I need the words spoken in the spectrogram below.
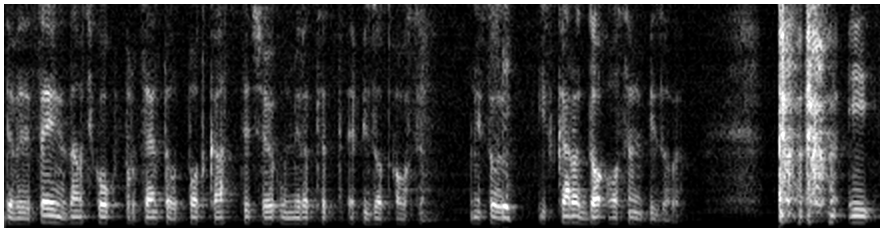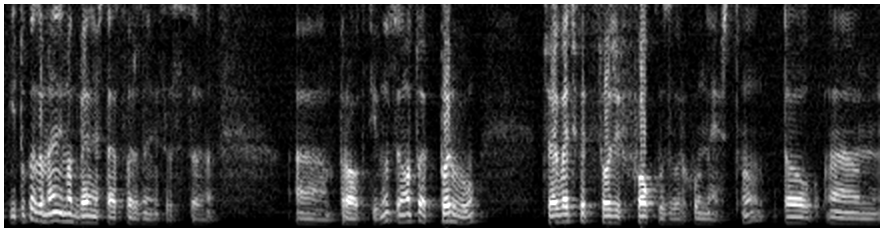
90 не знам си колко процента от подкастите, че умират след епизод 8. Мисъл, изкарват до 8 епизода. и, и тук за мен има две неща свързани с а, а, проактивност. Едното е първо, човек вече като се сложи фокус върху нещо, то, ам,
